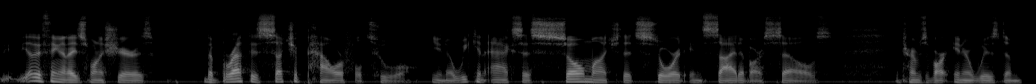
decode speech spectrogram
the, the other thing that I just want to share is the breath is such a powerful tool. You know, we can access so much that's stored inside of ourselves in terms of our inner wisdom,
